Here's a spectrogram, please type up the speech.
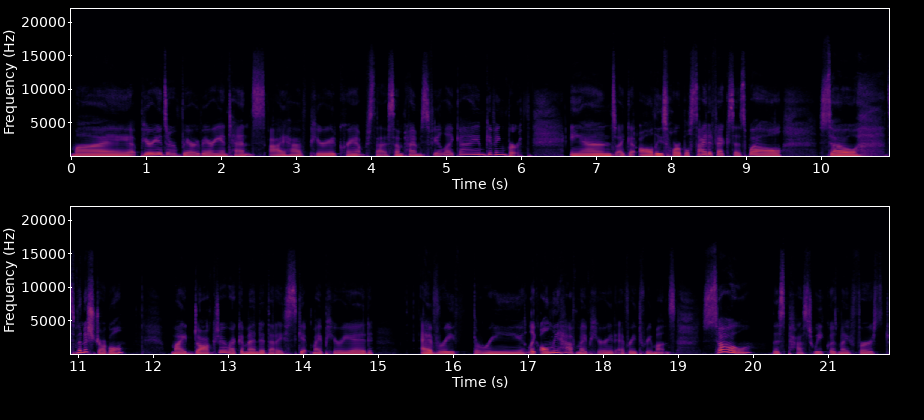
my periods are very, very intense. I have period cramps that sometimes feel like I am giving birth, and I get all these horrible side effects as well. So, it's been a struggle. My doctor recommended that I skip my period every three, like only have my period every three months. So this past week was my first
